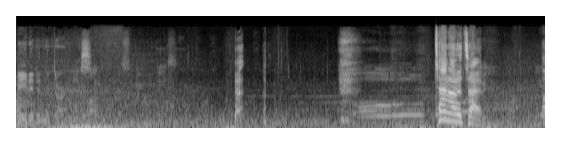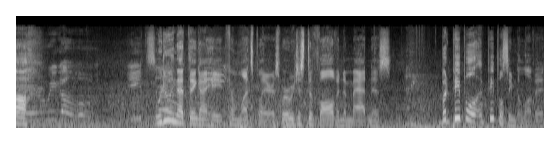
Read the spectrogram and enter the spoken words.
made it in the darkness. oh. 10 out of 10. Here Ah. we go. It's We're doing that thing I hate from Let's Players where we just devolve into madness. But people people seem to love it.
